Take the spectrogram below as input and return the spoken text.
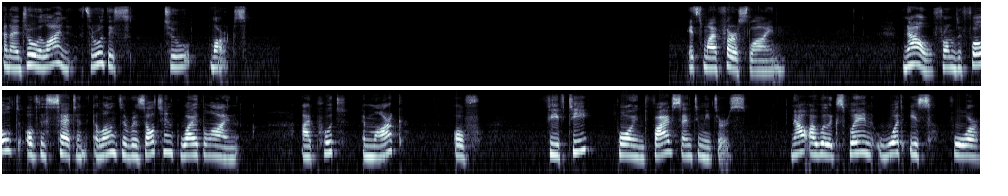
and I draw a line through these two marks. It's my first line. Now, from the fold of the satin along the resulting white line, I put a mark of 50.5 centimeters. Now I will explain what is for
